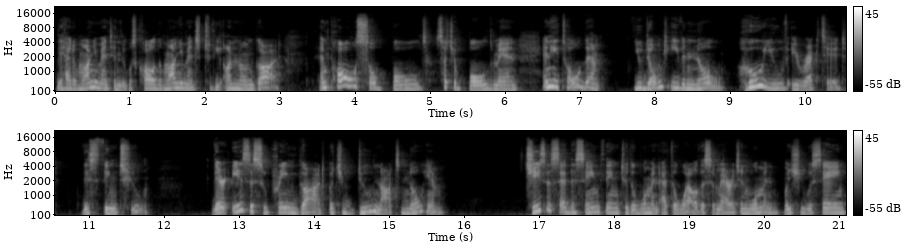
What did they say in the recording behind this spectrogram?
They had a monument and it was called the Monument to the Unknown God. And Paul was so bold, such a bold man. And he told them, You don't even know who you've erected this thing to. There is a supreme God, but you do not know him. Jesus said the same thing to the woman at the well, the Samaritan woman, when she was saying,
